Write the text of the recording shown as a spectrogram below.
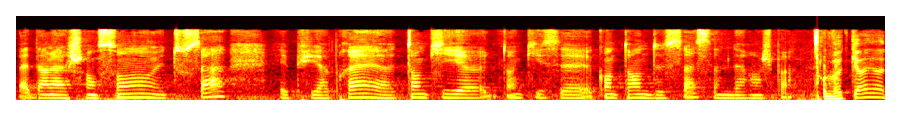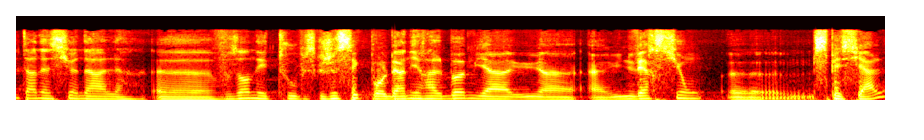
bah, dans la chanson et tout ça. Et puis après, tant qu'ils se contentent de ça, ça me dérange pas. Votre carrière internationale, vous en êtes où? Parce que je sais que pour le dernier album, il y a eu une version spéciale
